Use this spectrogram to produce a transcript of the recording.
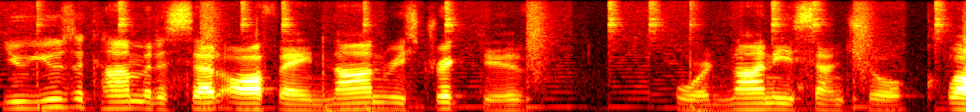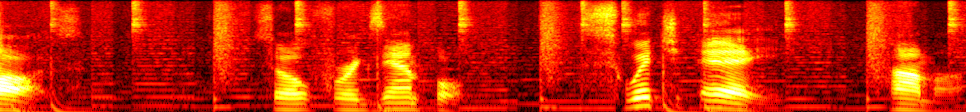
You use a comma to set off a non-restrictive or non-essential clause. So for example, switch A, comma,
